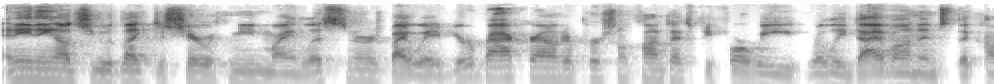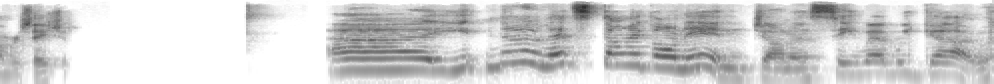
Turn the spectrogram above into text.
Anything else you would like to share with me and my listeners by way of your background or personal context before we really dive on into the conversation? Uh, no, let's dive on in, John, and see where we go.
